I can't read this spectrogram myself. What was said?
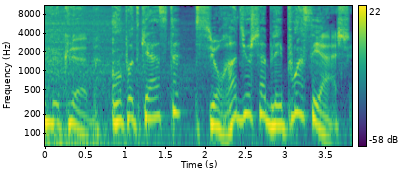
Le club en podcast sur radiochablais.ch.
